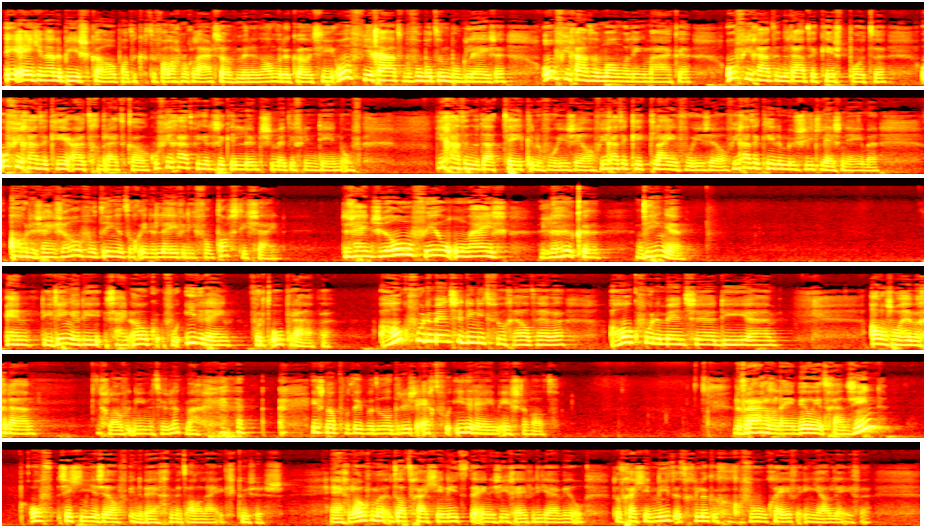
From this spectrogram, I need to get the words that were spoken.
in eentje naar de bioscoop, had ik toevallig nog laatst over met een andere coachie. Of je gaat bijvoorbeeld een boek lezen. Of je gaat een wandeling maken. Of je gaat inderdaad een keer sporten. Of je gaat een keer uitgebreid koken. Of je gaat weer eens een keer lunchen met die vriendin. Of je gaat inderdaad tekenen voor jezelf. Je gaat een keer kleien voor jezelf. Je gaat een keer een muziekles nemen. Oh, er zijn zoveel dingen toch in het leven die fantastisch zijn. Er zijn zoveel onwijs leuke dingen. En die dingen die zijn ook voor iedereen voor het oprapen. Ook voor de mensen die niet veel geld hebben. Ook voor de mensen die uh, alles al hebben gedaan. Dat geloof ik niet natuurlijk, maar je snapt wat ik bedoel. Er is echt voor iedereen is er wat. De vraag is alleen, wil je het gaan zien? Of zit je jezelf in de weg met allerlei excuses? En geloof me, dat gaat je niet de energie geven die jij wil. Dat gaat je niet het gelukkige gevoel geven in jouw leven.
